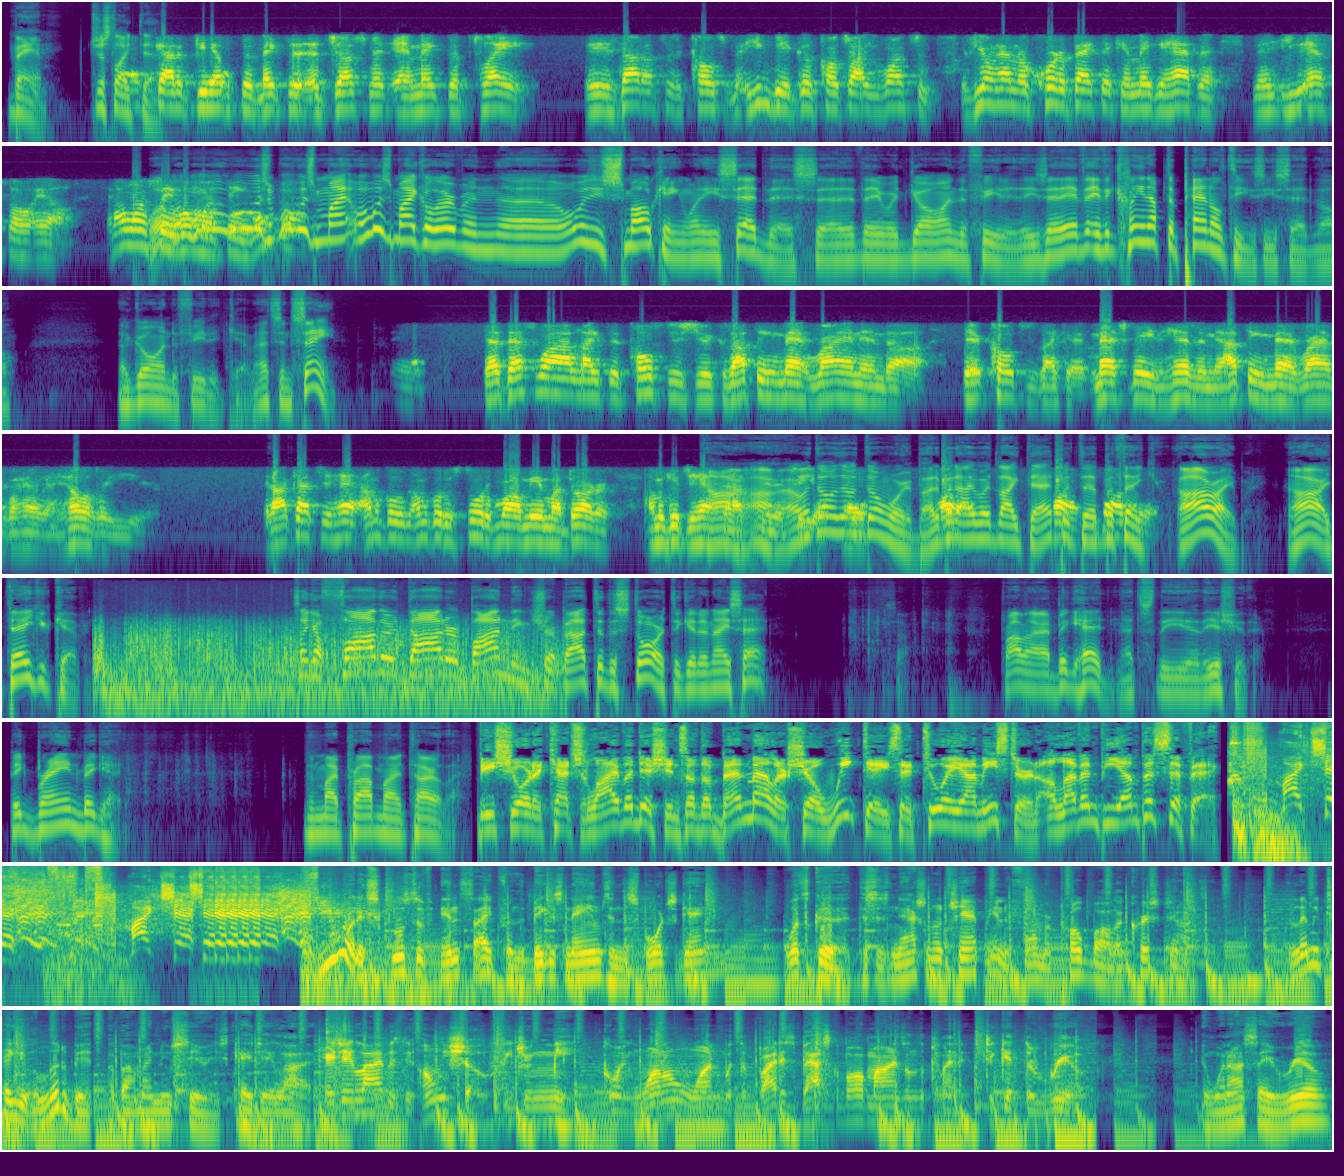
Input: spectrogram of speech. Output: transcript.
Bam, just like that. Got to be able to make the adjustment and make the play. It's not up to the coach. Man. You can be a good coach all you want to. If you don't have no quarterback that can make it happen, then you SOL. And I want to say What- one what- more thing. What was, what was, Mi- what was Michael Irvin? Uh, what was he smoking when he said this? Uh, that they would go undefeated. He said if, if they clean up the penalties, he said they'll go undefeated. Kevin, that's insane. That, that's why I like the coach this year because I think Matt Ryan and uh, their coach is like a match made in heaven. Man, I think Matt Ryan's gonna have a hell of a year. And I got your hat. I'm gonna go. I'm gonna go to the store tomorrow. Me and my daughter. I'm gonna get your hat. All and right, all right. Well, don't, don't don't worry about it. But All I would like that. All But uh, but thank you. All right, buddy. All right. Thank you, Kevin. It's like a father daughter bonding trip out to the store to get a nice hat. So, probably I got a big head. That's the uh, the issue there. Big brain, big head. Been my problem my entire life. Be sure to catch live editions of the Ben Maller Show weekdays at 2 a.m. Eastern, 11 p.m. Pacific. Mike check. Mike check. Do you want exclusive insight from the biggest names in the sports game? What's good? This is national champion and former pro baller Chris Johnson. And let me tell you a little bit about my new series, KJ Live. KJ Live is the only show featuring me going one on one with the brightest basketball minds on the planet to get the real. And when I say real,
